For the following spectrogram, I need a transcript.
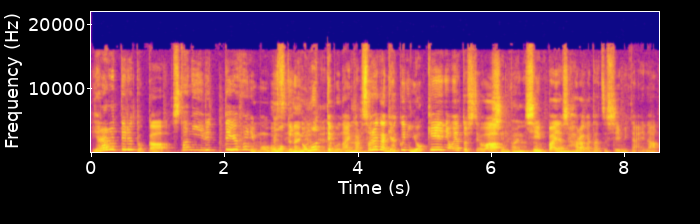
やられてるとか下にいるっていうふうにも思ってないね。思ってもないから、うん。それが逆に余計に親としては心配な心配だしうん。腹が立つしみたいな、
